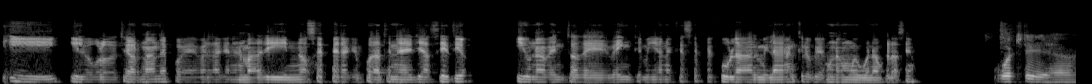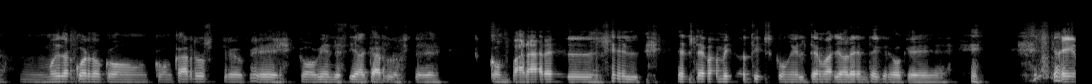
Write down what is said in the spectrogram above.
y, y luego lo de Teo Hernández, pues es verdad que en el Madrid no se espera que pueda tener ya sitio y una venta de 20 millones que se especula al Milán creo que es una muy buena operación. Pues sí, eh, muy de acuerdo con, con Carlos. Creo que, como bien decía Carlos, de comparar el, el, tema Mirotis con el tema Llorente, creo que, que ahí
